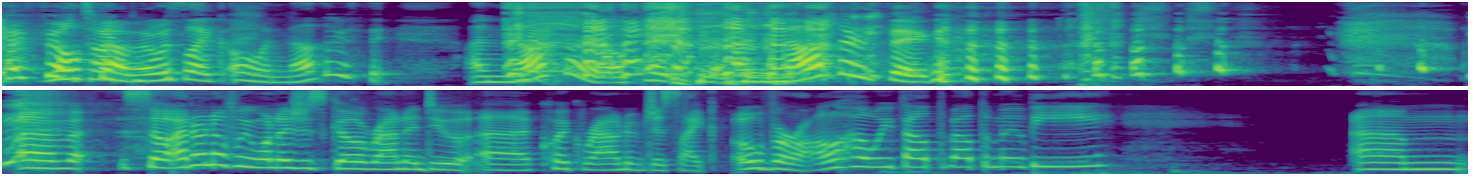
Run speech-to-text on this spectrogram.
I we'll felt talk- that. I was like, oh, another thing. Another, okay, another thing. um so i don't know if we want to just go around and do a quick round of just like overall how we felt about the movie um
